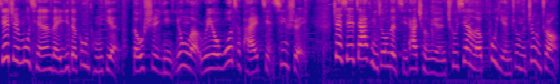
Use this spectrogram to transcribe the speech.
截止目前，唯一的共同点都是饮用了 Real Water 牌碱性水。这些家庭中的其他成员出现了不严重的症状，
